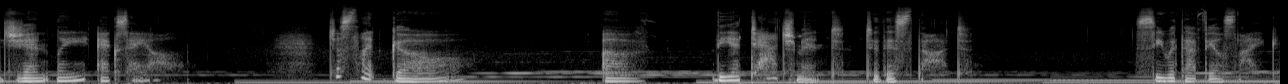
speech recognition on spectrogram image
gently exhale, just let go of the attachment to this thought. See what that feels like.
